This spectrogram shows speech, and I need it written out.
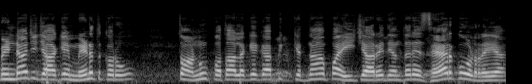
ਪਿੰਡਾਂ 'ਚ ਜਾ ਕੇ ਮਿਹਨਤ ਕਰੋ। ਤੁਹਾਨੂੰ ਪਤਾ ਲੱਗੇਗਾ ਵੀ ਕਿੱਦਾਂ ਭਾਈਚਾਰੇ ਦੇ ਅੰਦਰ ਇਹ ਜ਼ਹਿਰ ਘੋਲ ਰਹੇ ਆ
